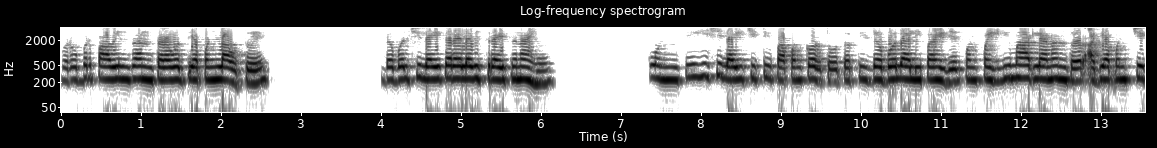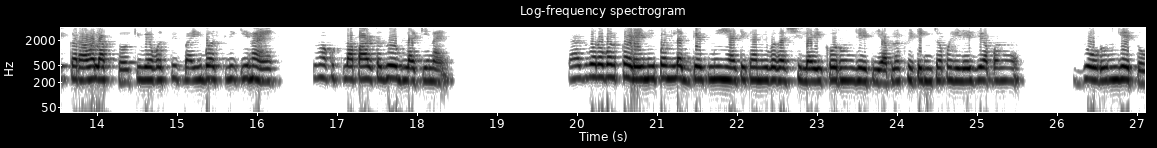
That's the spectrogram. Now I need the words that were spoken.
बरोबर पाव इंच अंतरावरती आपण लावतोय. डबल शिलाई करायला विसरायचं नाही. कोणतीही शिलाईची टीप आपण करतो तर ती डबल आली पाहिजे. पण पहिली मारल्यानंतर आधी आपण चेक करावं लागतं की व्यवस्थित बाई बसली की नाही किंवा कुठला पार्ट जोडला की नाही. त्याचबरोबर कडेनी पण लगेच मी ह्या ठिकाणी बघा शिलाई करून घेते. आपलं फिटिंगच्या पहिले जे आपण जोडून घेतो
